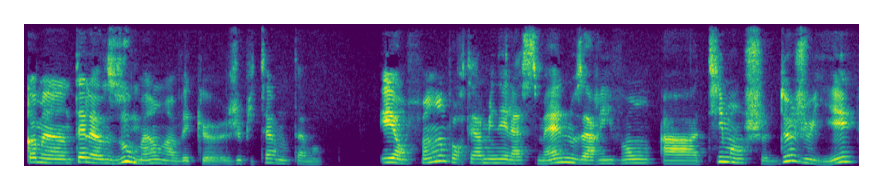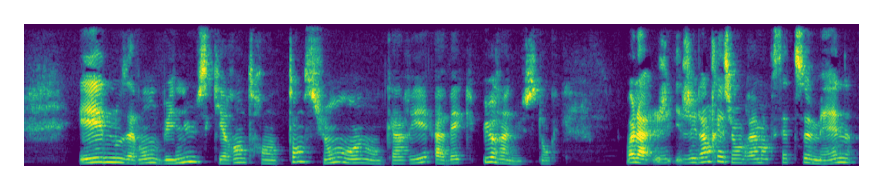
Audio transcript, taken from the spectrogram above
comme un tel un zoom hein, avec euh, Jupiter notamment? Et enfin, pour terminer la semaine, nous arrivons à dimanche 2 juillet et nous avons Vénus qui rentre en tension, hein, en carré avec Uranus. Donc voilà, j'ai l'impression vraiment que cette semaine,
